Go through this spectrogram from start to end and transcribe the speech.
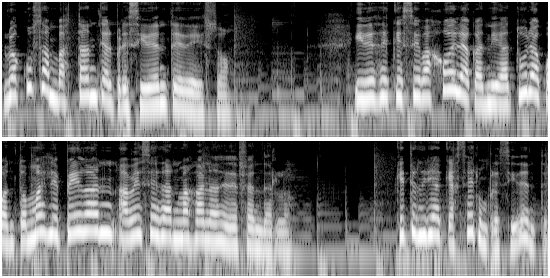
Lo acusan bastante al presidente de eso. Y desde que se bajó de la candidatura, cuanto más le pegan, a veces dan más ganas de defenderlo. ¿Qué tendría que hacer un presidente?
